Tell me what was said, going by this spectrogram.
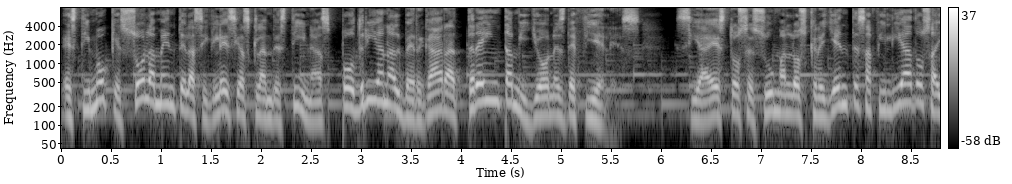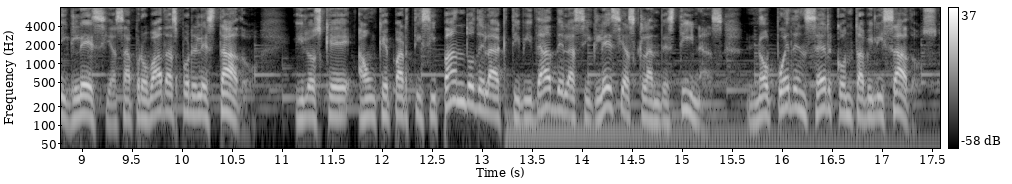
estimó que solamente las iglesias clandestinas podrían albergar a 30 millones de fieles. Si a esto se suman los creyentes afiliados a iglesias aprobadas por el Estado y los que, aunque participando de la actividad de las iglesias clandestinas, no pueden ser contabilizados,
